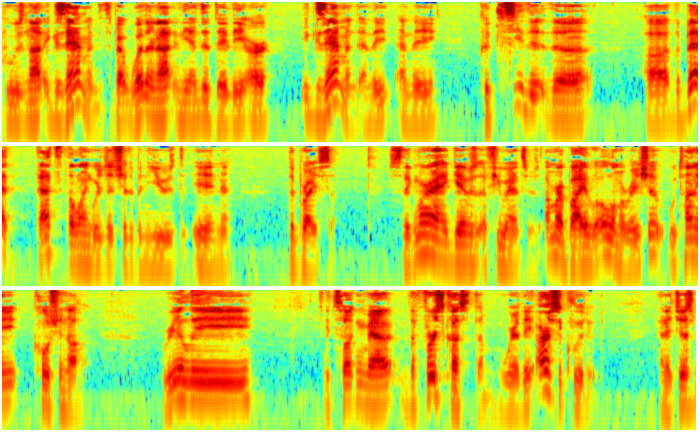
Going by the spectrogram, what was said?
who is not examined. It's about whether or not, in the end of the day, they are examined and they and they could see the the uh, the bed. That's the language that should have been used in the brisa. So the Gemara gives a few answers. Amar Utani Kol Really, it's talking about the first custom where they are secluded, and it just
